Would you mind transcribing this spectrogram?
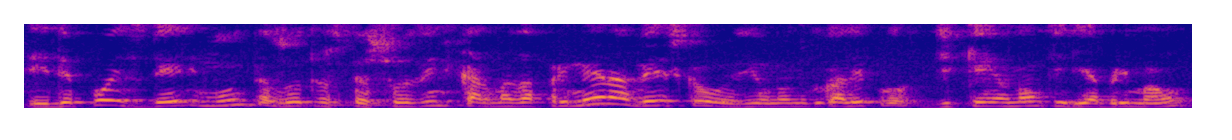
E depois dele, muitas outras pessoas indicaram, mas a primeira vez que eu ouvi o nome do Galípolo, de quem eu não queria abrir mão,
